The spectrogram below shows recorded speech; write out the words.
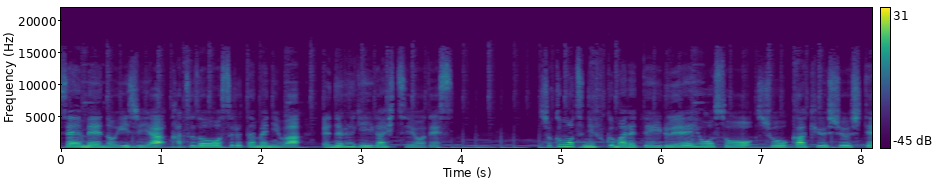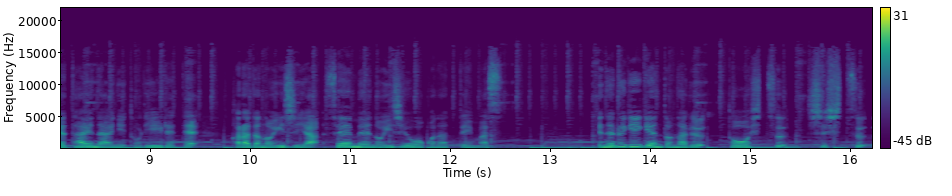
生命の維持や活動をするためにはエネルギーが必要です食物に含まれている栄養素を消化吸収して体内に取り入れて体の維持や生命の維持を行っています。エネルギー源となる糖質脂質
